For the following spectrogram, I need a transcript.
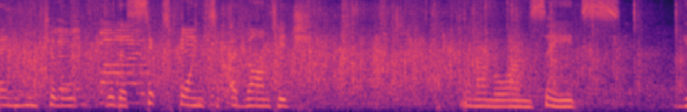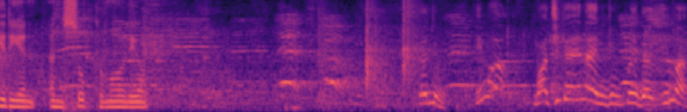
Over. To the mid-game interval with a six-point advantage. The number one seeds, Gideon and Sukamolio. 大丈夫今間違いないやっぱりだ今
